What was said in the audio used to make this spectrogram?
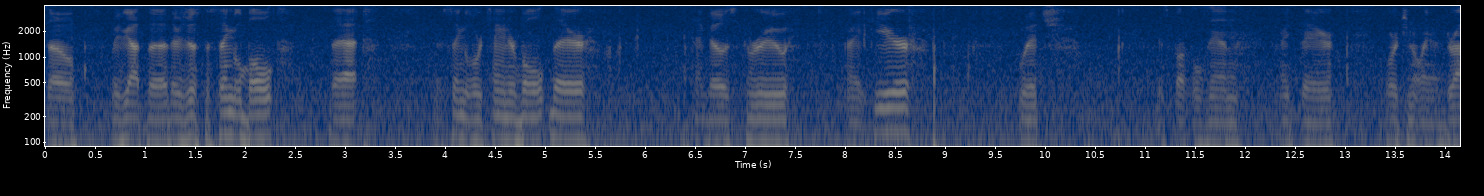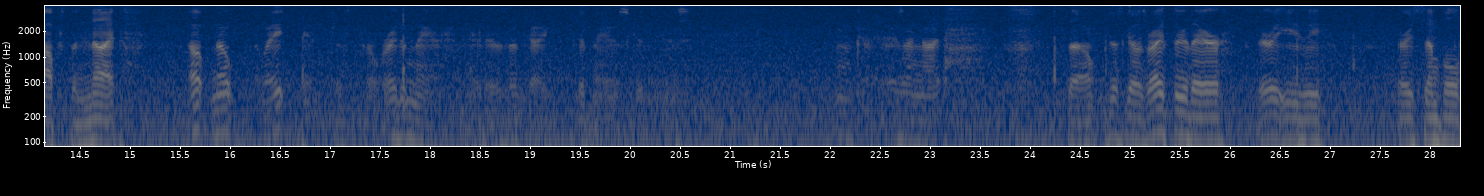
So we've got the, there's just a single bolt that, a single retainer bolt there that goes through right here, which just buckles in right there. Fortunately I dropped the nut. Oh, nope, wait, it just fell right in there. There it is, okay, good news, good news. Okay, there's our nut. So, just goes right through there, very easy. Very simple.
